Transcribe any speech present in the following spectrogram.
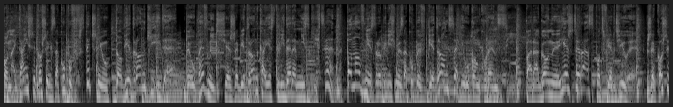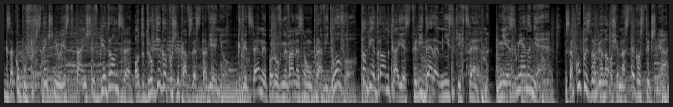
Po najtańszy koszyk zakupów w styczniu do Biedronki idę. By upewnić się, że Biedronka jest liderem niskich cen, ponownie zrobiliśmy zakupy w Biedronce i u konkurencji. Paragony jeszcze raz potwierdziły, że koszyk zakupów w styczniu jest tańszy w Biedronce od drugiego koszyka w zestawieniu. Gdy ceny porównywane są prawidłowo, to Biedronka jest liderem niskich cen. Niezmiennie. Zakupy zrobiono 18 stycznia.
